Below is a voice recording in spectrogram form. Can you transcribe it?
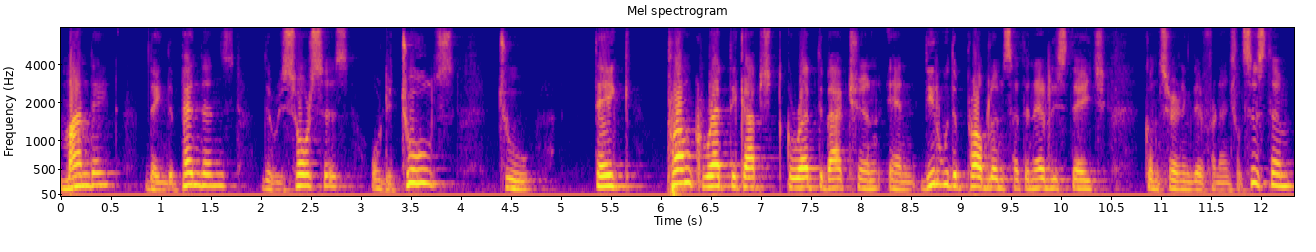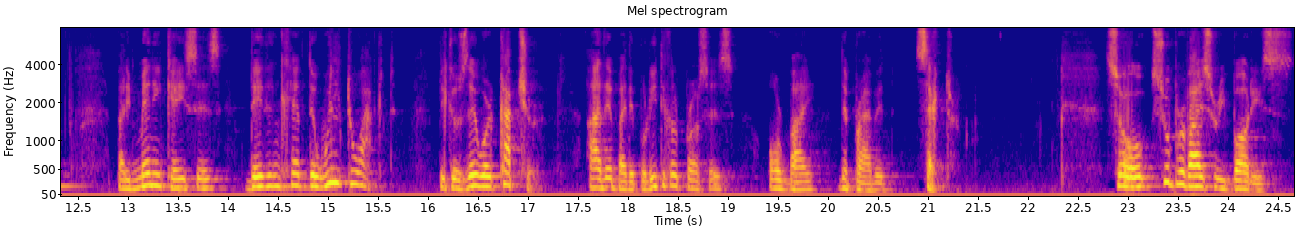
mandate, the independence, the resources, or the tools to take prompt corrective action and deal with the problems at an early stage concerning their financial system. But in many cases, they didn't have the will to act because they were captured either by the political process or by the private sector. So, supervisory bodies,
